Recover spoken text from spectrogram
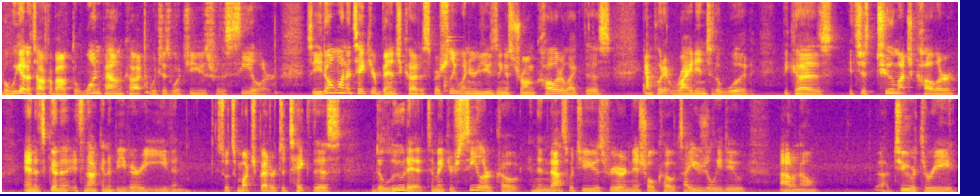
But we got to talk about the one pound cut, which is what you use for the sealer. So you don't want to take your bench cut, especially when you're using a strong color like this, and put it right into the wood because it's just too much color and it's gonna it's not gonna be very even. So it's much better to take this dilute it to make your sealer coat, and then that's what you use for your initial coats. I usually do, I don't know, uh, two or three,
